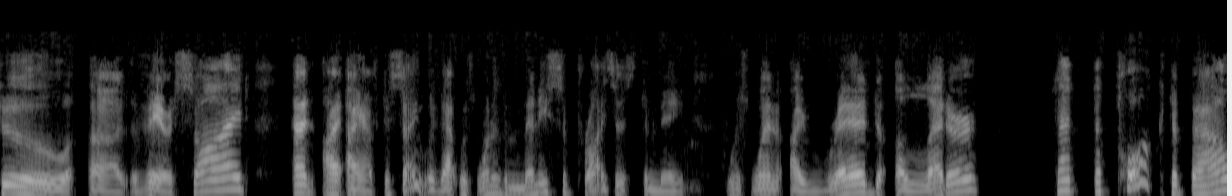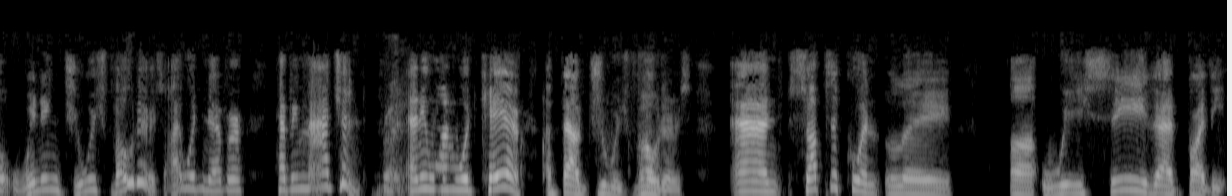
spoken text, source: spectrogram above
to uh, their side. And I, I, have to say, well, that was one of the many surprises to me was when I read a letter that, that talked about winning Jewish voters. I would never have imagined right. anyone would care about Jewish voters. And subsequently, uh, we see that by the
